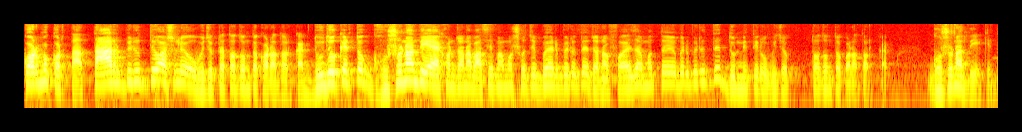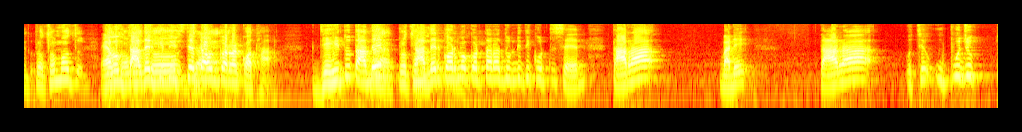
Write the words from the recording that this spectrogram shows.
কর্মকর্তা তার বিরুদ্ধেও আসলে অভিযোগটা তদন্ত করা দরকার। দুদকের তো ঘোষণা দিয়ে এখন জনাব আসিফ মাহমুদ সজীব ভাইয়ের বিরুদ্ধে জনাব ফয়েজ আহমদ তৈয়বের বিরুদ্ধে দুর্নীতির অভিযোগ তদন্ত করা দরকার। ঘোষণা দিয়ে কিন্তু। প্রথমত এবং তাদের কিন্তু স্টেপ ডাউন করার কথা। যেহেতু তাদের তাদের কর্মকর্তারা দুর্নীতি করতেছেন তারা মানে তারা হচ্ছে উপযুক্ত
